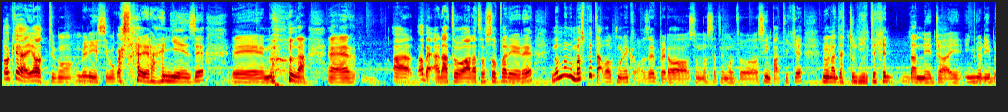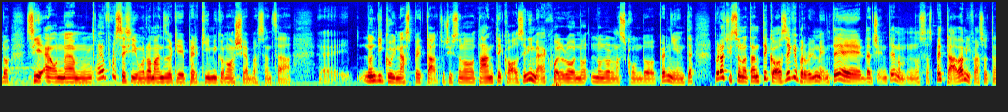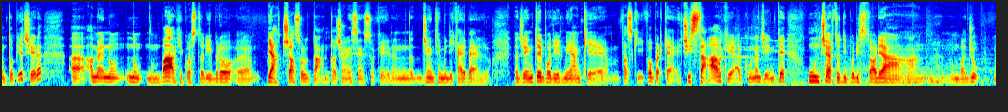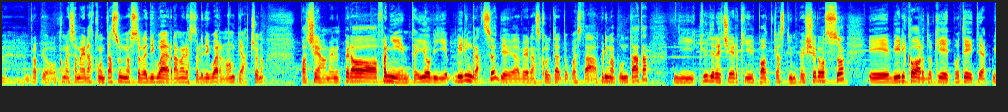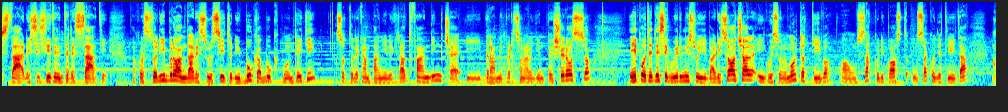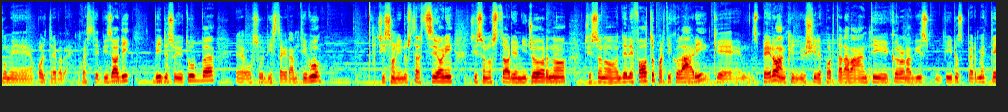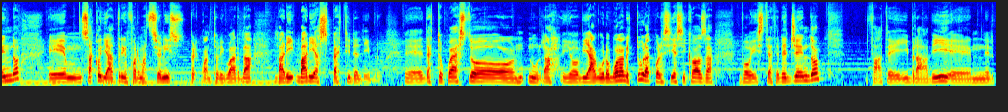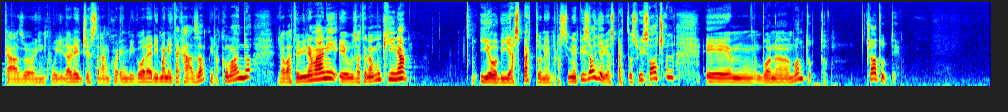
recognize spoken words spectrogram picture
Ok, ottimo, benissimo, questa era Agnese e nulla, eh, ha, vabbè, ha dato, ha dato il suo parere, non, non mi aspettavo alcune cose, però sono state molto simpatiche, non ha detto niente che danneggia il, il mio libro, sì, è un, um, è forse sì, un romanzo che per chi mi conosce è abbastanza, eh, non dico inaspettato, ci sono tante cose di me, quello no- non lo nascondo per niente, però ci sono tante cose che probabilmente la gente non, non si aspettava, mi fa soltanto piacere. Uh, a me non, non- non va che questo libro eh, piaccia soltanto, cioè nel senso che la gente mi dica è bello, la gente può dirmi anche mm, fa schifo perché ci sta che alcuna gente un certo tipo di storia non va giù, Eh, proprio come se mai raccontasse una storia di guerra, a me le storie di guerra non piacciono, pace amen, però fa niente, io vi, vi ringrazio di aver ascoltato questa prima puntata, di chiudere cerchi il podcast di Un Pesce Rosso. E vi ricordo che potete acquistare, se siete interessati a questo libro, andare sul sito di bookabook.it, sotto le campagne di crowdfunding c'è i drammi personali di Un Pesce Rosso e potete seguirmi sui vari social in cui sono molto attivo, ho un sacco di post, un sacco di attività come oltre vabbè, questi episodi, video su YouTube eh, o su Instagram TV. Ci sono illustrazioni, ci sono storie ogni giorno, ci sono delle foto particolari che spero anche di riuscire a portare avanti, coronavirus virus permettendo, e un sacco di altre informazioni per quanto riguarda vari, vari aspetti del libro. Eh, detto questo, nulla, io vi auguro buona lettura, qualsiasi cosa voi stiate leggendo. Fate i bravi e nel caso in cui la legge sarà ancora in vigore rimanete a casa, mi raccomando, lavatevi le mani e usate la mucchina. Io vi aspetto nei prossimi episodi, vi aspetto sui social e mm, buon, buon tutto. Ciao a tutti.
